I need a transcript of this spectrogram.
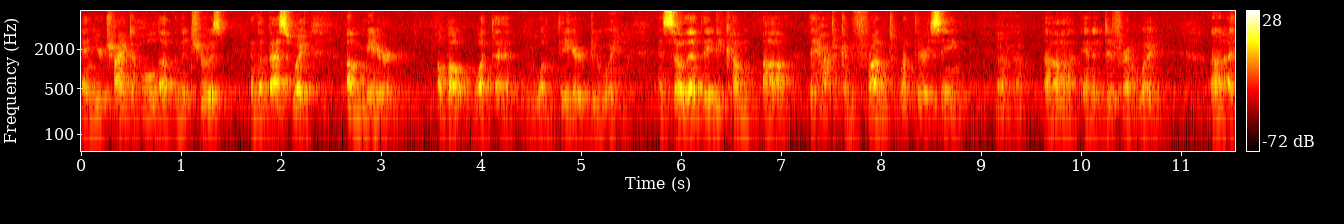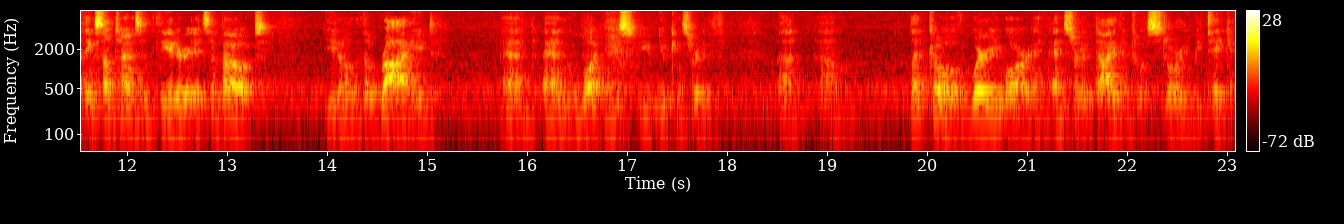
and you're trying to hold up in the truest and the best way a mirror about what that what they are doing, and so that they become uh, they have to confront what they're seeing uh-huh. uh, in a different way. Uh, I think sometimes in theater it's about you know the ride and and what you you, you can sort of uh, um, let go of where you are and, and sort of dive into a story, and be taken.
